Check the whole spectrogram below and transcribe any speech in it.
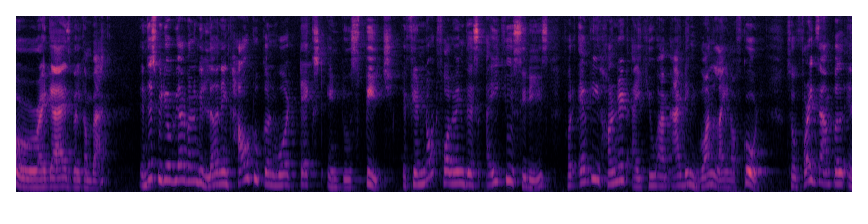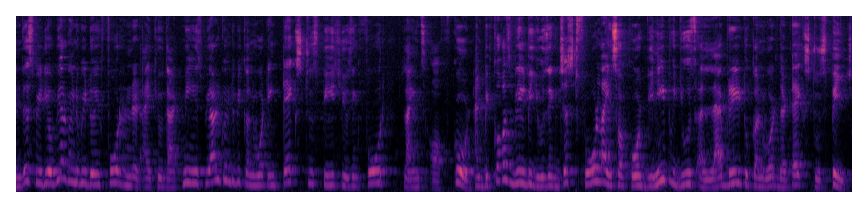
Alright guys, welcome back. In this video, we are going to be learning how to convert text into speech. If you're not following this IQ series, for every 100 IQ, I'm adding one line of code. So for example, in this video, we are going to be doing 400 IQ. That means we are going to be converting text to speech using four lines of code. And because we'll be using just four lines of code, we need to use a library to convert the text to speech.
